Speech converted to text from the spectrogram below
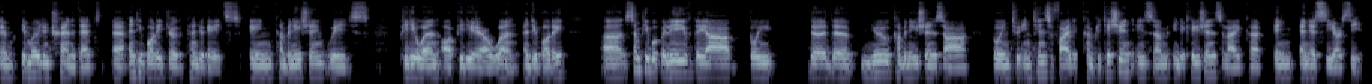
um, emerging trend that uh, antibody drug conjugates in combination with PD-1 or PD-L1 antibody. Uh, some people believe they are going, the, the new combinations are going to intensify the competition in some indications like uh, in NSCLC.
